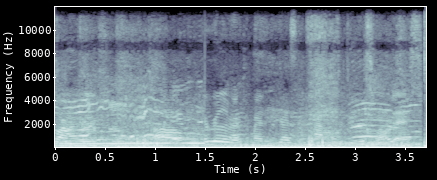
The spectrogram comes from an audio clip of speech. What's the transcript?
fun. Um, I really recommend it. You guys have to do this one day.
